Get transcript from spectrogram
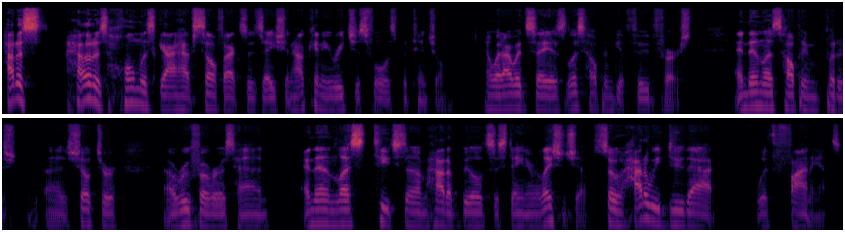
how does how does homeless guy have self actualization? How can he reach his fullest potential? And what I would say is let's help him get food first, and then let's help him put a, a shelter, a roof over his head, and then let's teach them how to build, sustain relationships. So how do we do that with finance?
